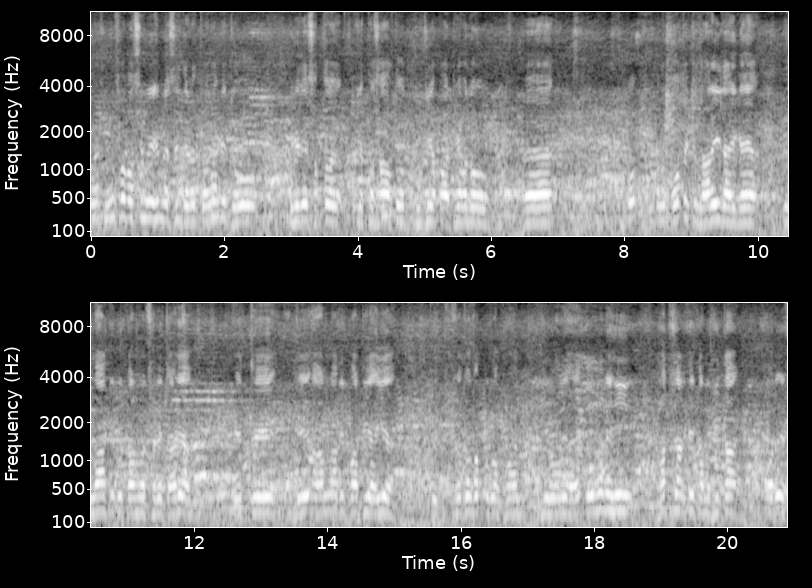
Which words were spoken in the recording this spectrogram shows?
ਮੈਂ ਦੂਸਰਾ ਵਾਸਤੇ ਨੂੰ ਇਹ ਮੈਸੇਜ ਦੇਣਾ ਚਾਹੁੰਦਾ ਕਿ ਜੋ ਪਿਛਲੇ 70 75 ਸਾਲ ਤੋਂ ਦੂਜੀਆਂ ਪਾਰਟੀਆਂ ਵੱਲੋਂ ਬਹੁਤ ਮਤਲਬ ਬਹੁਤ ਇੱਕ ਲਾਰੇ ਹੀ ਲਾਏ ਗਏ ਆ, ਨਾ ਕਿ ਕੋਈ ਕੰਮ ਛੜੇ ਚਾੜਿਆ। ਇੱਥੇ ਜੇ ਆਮ ਆਦਮੀ ਪਾਰਟੀ ਆਈ ਆ ਜਦੋਂ ਦਾ ਭਗਵੰਤ ਮਾਨ ਜੀ ਹੋਣੇ ਆਏ, ਉਹਨਾਂ ਨੇ ਹੀ ਵੱਧ ਚੜ ਕੇ ਕੰਮ ਕੀਤਾ ਔਰ ਇਸ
